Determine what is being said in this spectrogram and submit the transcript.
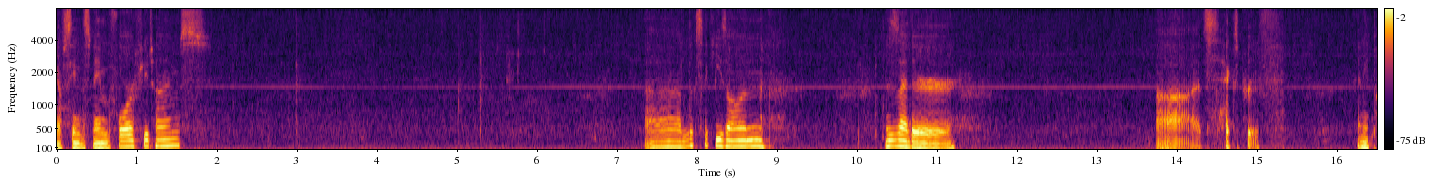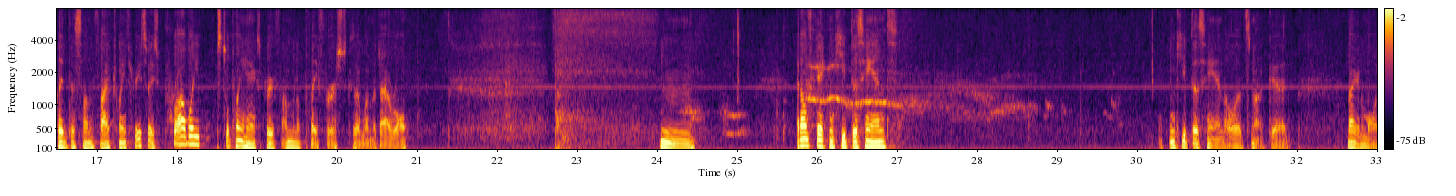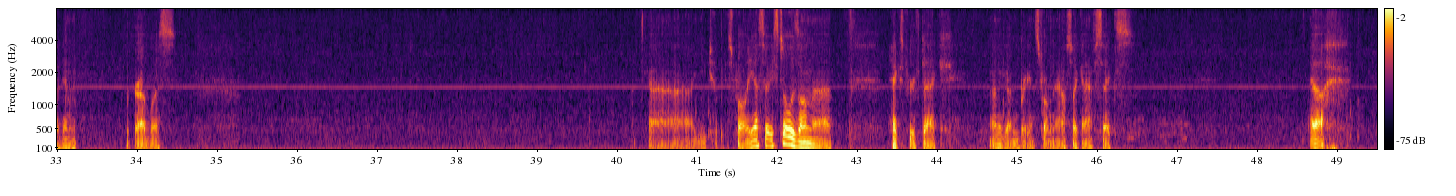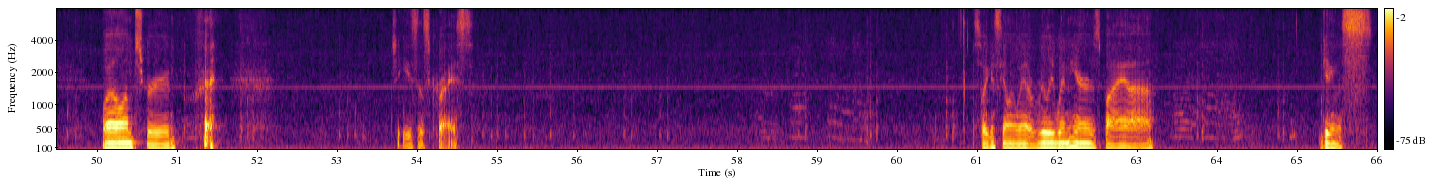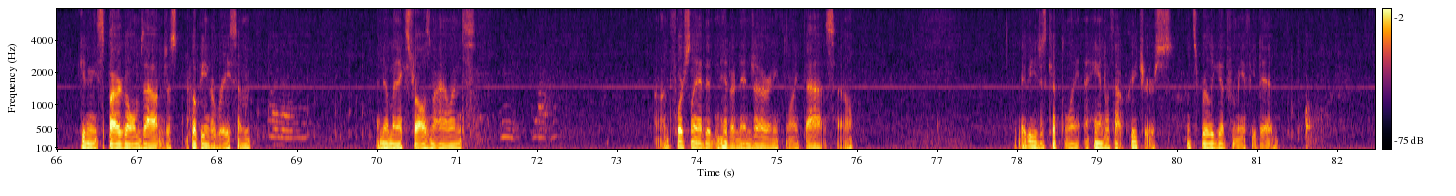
think I've seen this name before a few times. Uh, looks like he's on... This is either... Uh, it's Hexproof. And he played this on 523, so he's probably still playing Hexproof. I'm going to play first because I won the die roll. Hmm. I don't think I can keep this hand. I can keep this handle. it's not good. I'm not going to mulligan, regardless. Uh, Utopia's probably, yeah, so he still is on the Hexproof deck. I'm going to go and Brainstorm now so I can have six. Ugh. Well, I'm screwed. Jesus Christ. So I guess the only way to really win here is by uh, getting this, getting these Spire Golems out and just hoping to race him. I know my next draw is an island. Unfortunately, I didn't hit a ninja or anything like that, so... Maybe he just kept a, a hand without creatures. That's really good for me if he did.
